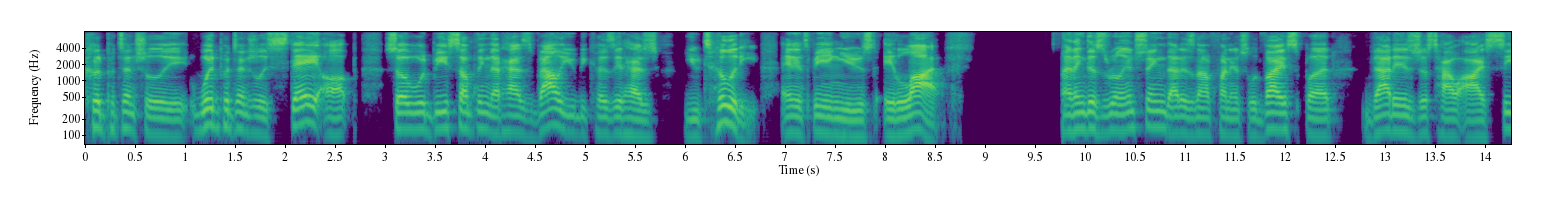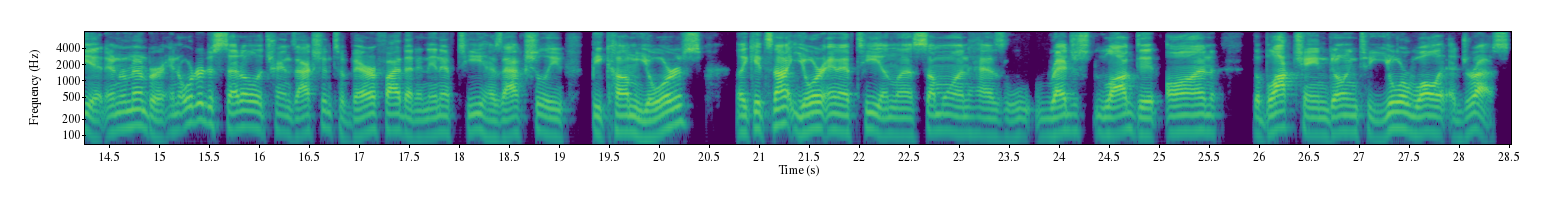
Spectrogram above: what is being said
could potentially would potentially stay up. So it would be something that has value because it has utility and it's being used a lot. I think this is really interesting. That is not financial advice, but that is just how I see it. And remember, in order to settle a transaction to verify that an NFT has actually become yours, like it's not your NFT unless someone has reg- logged it on the blockchain going to your wallet address.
